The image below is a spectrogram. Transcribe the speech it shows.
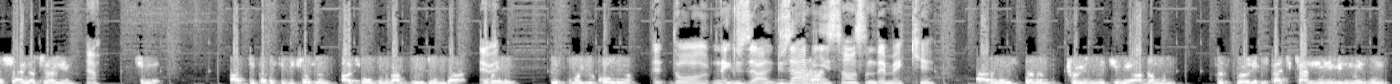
E şöyle söyleyeyim. Şimdi Afrika'daki bir çocuğun aç olduğunu ben duyduğumda bu benim sırtıma yük oluyor. E, doğru. Ne güzel. Güzel Ha. bir insansın demek ki. Ermenistan'ın köyündeki bir adamın sırf böyle birkaç kendini bilmezin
